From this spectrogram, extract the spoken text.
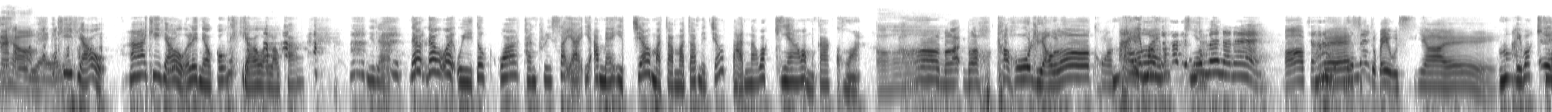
你好，起晓吓起晓，你鸟公晓啊，楼下。 你咧？那那我，我都我 country 西啊，一阿名一叫，咪就咪就咪叫胆啦，我惊，我唔敢看。哦，咪咪好卡好料咯，唔系唔系，我咩嘅咧？啊咩？就没有虾诶，唔系我惊。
